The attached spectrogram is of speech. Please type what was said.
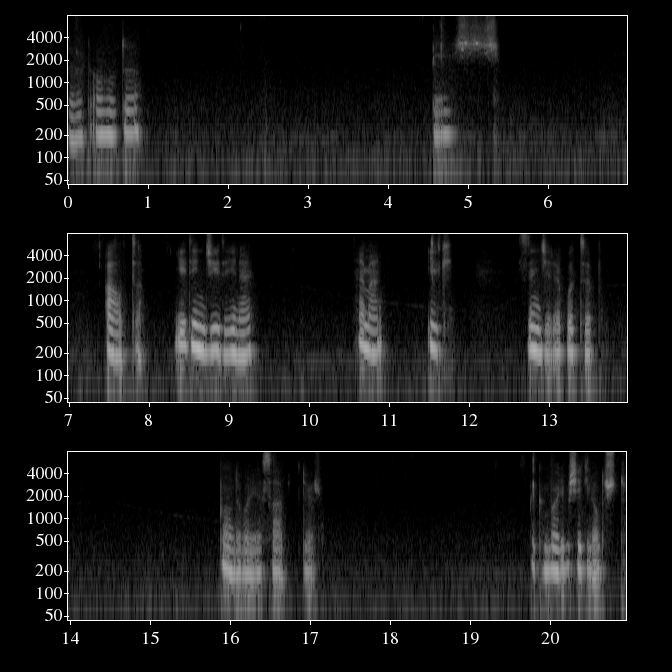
Dört oldu. Beş. Altı. Yedinciyi de yine hemen ilk zincire batıp bunu da buraya sabitliyorum. Bakın böyle bir şekil oluştu.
